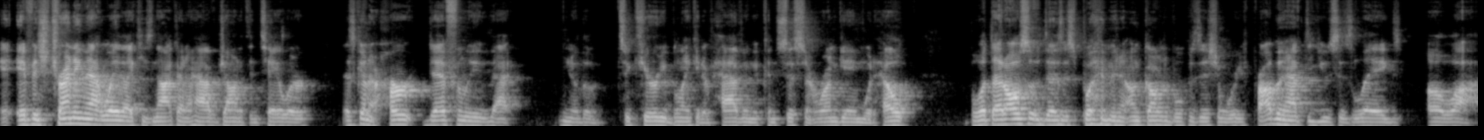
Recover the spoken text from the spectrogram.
if it's trending that way, like he's not going to have Jonathan Taylor, that's going to hurt. Definitely that you know the security blanket of having a consistent run game would help. But what that also does is put him in an uncomfortable position where he's probably gonna have to use his legs a lot.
